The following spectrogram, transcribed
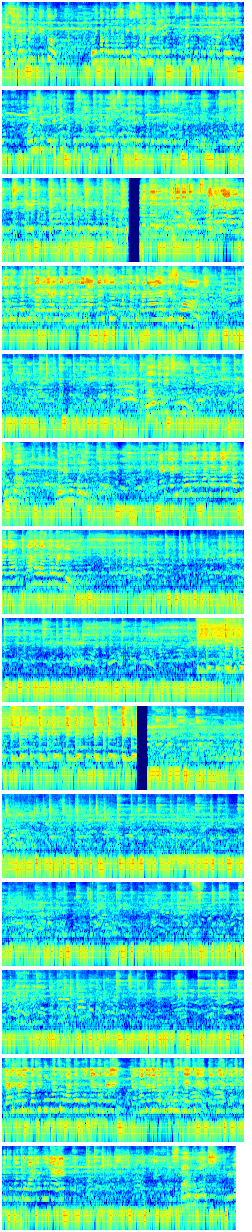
तसेच जरीमध्ये पिरकोर गोविंदा पथकाचा विशेष सन्मान केला जातो सन्मान स्वीकारण्यासाठी मंचावरती आपण माणिश्री प्रदीपजी ठाकूर साहेब मंडळाचे सल्लागार यांच्या प्रदर्शनाचा सन्मान केला जातो. आलेले आहे विजेते उपस्थित झालेले आहे त्यांना मिळणारे आकर्षक म्हटलं ठिकाणी आहे रिस वॉच गावदेवी झू झू गाव नवी मुंबई. আছে ಸ್ಮಾರ್ಟ್ ವಾಚ್ ಕ್ರೀಡಾ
